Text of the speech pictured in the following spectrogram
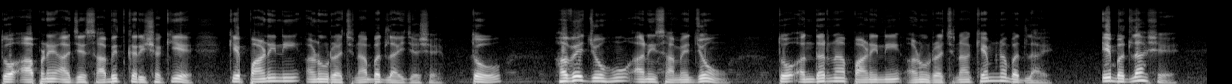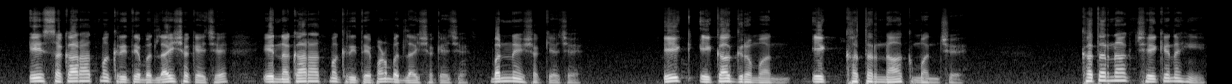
તો આપણે આજે સાબિત કરી શકીએ કે પાણીની અણુરચના બદલાઈ જશે. તો, હવે જો હું આની સામે જોઉં તો અંદરના પાણીની અણુરચના કેમ ન બદલાય? એ બદલાશે? એ સકારાત્મક રીતે બદલાઈ શકે છે? એ નકારાત્મક રીતે પણ બદલાઈ શકે છે? બંને શક્ય છે. એક એકાગ્ર મન, એક ખતરનાક મન છે. ખતરનાક છે કે નહીં?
